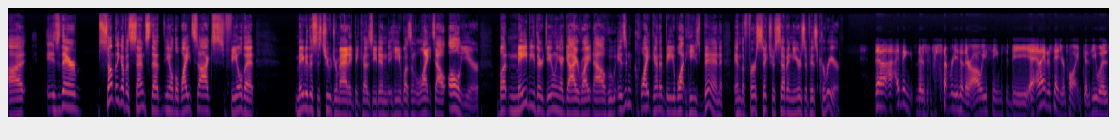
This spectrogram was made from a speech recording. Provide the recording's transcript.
Uh, is there something of a sense that, you know, the White Sox feel that maybe this is too dramatic because he didn't he wasn't lights out all year but maybe they're dealing a guy right now who isn't quite going to be what he's been in the first six or seven years of his career. Yeah, I think there's for some reason there always seems to be, and I understand your point because he was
